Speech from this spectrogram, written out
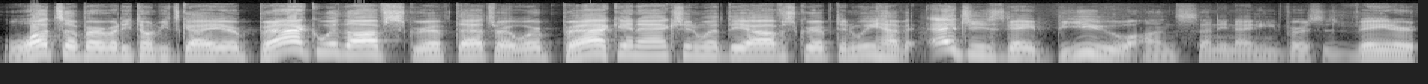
What's up, everybody? Tony Pizza Guy here, back with Off Script. That's right, we're back in action with the Off Script, and we have Edge's debut on Sunday Night Heat versus Vader.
